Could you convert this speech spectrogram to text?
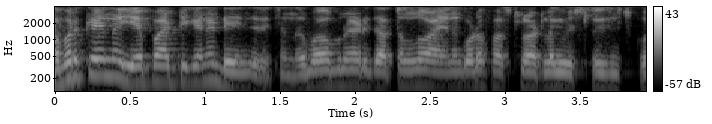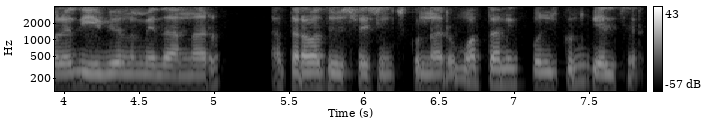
ఎవరికైనా ఏ పార్టీకైనా డేంజర్. చంద్రబాబు నాయుడు గతంలో ఆయన కూడా ఫస్ట్లో అట్లాగే విశ్లేషించుకోలేదు. ఈవీఎంల మీద అన్నారు. తర్వాత విశ్లేషించుకున్నారు. మొత్తానికి పుంజుకుని గెలిచారు.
